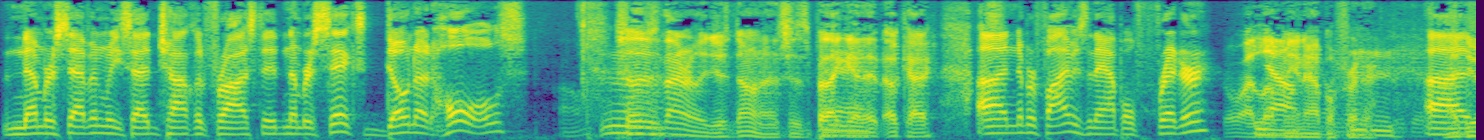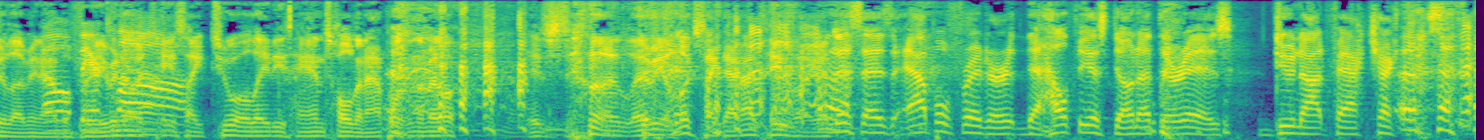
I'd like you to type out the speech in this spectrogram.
Number 7, we said chocolate frosted. Number 6, donut holes. So mm. this is not really just donuts, it's, but I get it. Okay. Uh, number 5 is an apple fritter. Oh, I love No. me an apple fritter. Mm-hmm. I do uh, love me an oh, apple oh, fritter, Bear even though Claw. it tastes like two old ladies' hands holding apples in the middle. it's, I mean, it looks like that, not tastes like it. This says apple fritter, the healthiest donut there is. Do not fact check this.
